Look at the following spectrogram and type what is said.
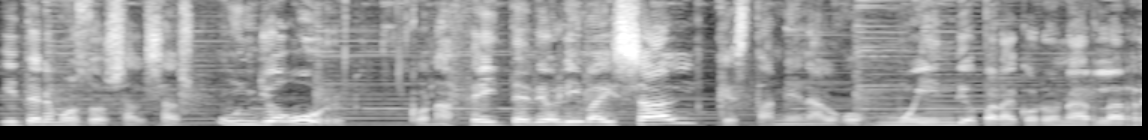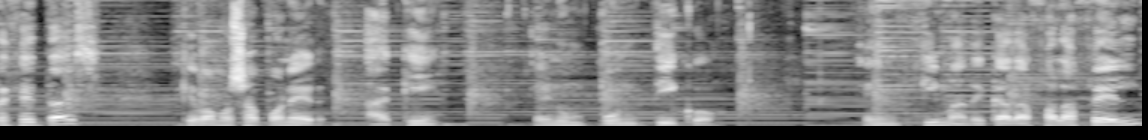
Y tenemos dos salsas, un yogur con aceite de oliva y sal, que es también algo muy indio para coronar las recetas, que vamos a poner aquí en un puntico encima de cada falafel.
